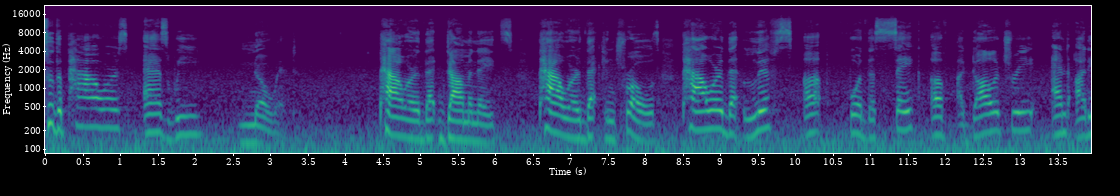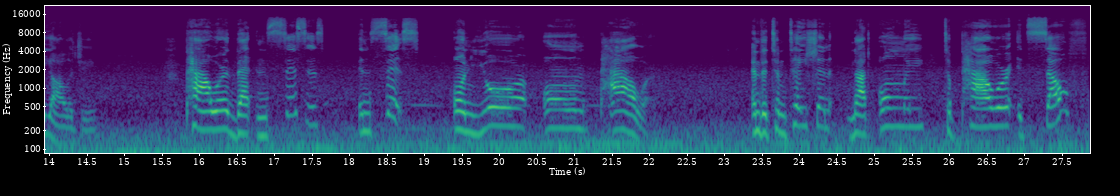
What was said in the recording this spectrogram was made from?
to the powers as we know it. Power that dominates, power that controls, power that lifts up for the sake of idolatry and ideology. Power that insists insists on your own power. And the temptation not only to power itself,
